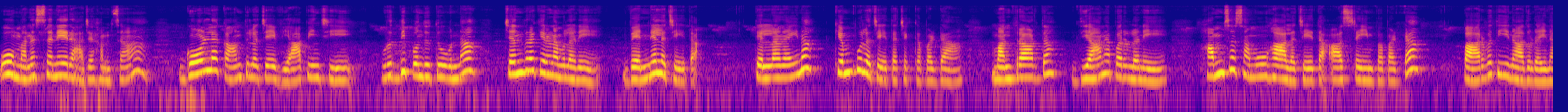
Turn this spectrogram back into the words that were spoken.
ఓ మనస్సనే రాజహంస గోళ్ళ కాంతులచే వ్యాపించి వృద్ధి పొందుతూ ఉన్న చంద్రకిరణములనే వెన్నెల చేత తెల్లనైన కెంపుల చేత చెక్కబడ్డ మంత్రార్థ ధ్యానపరులనే హంస సమూహాల చేత ఆశ్రయింపబడ్డ పార్వతీనాథుడైన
